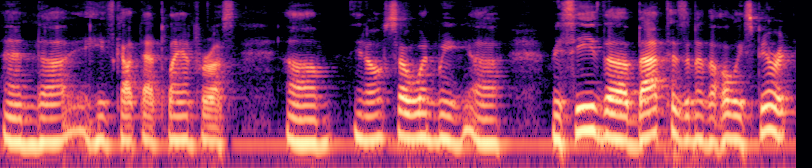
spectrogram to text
and uh, He's got that plan for us. Um, you know, so when we uh, receive the baptism of the Holy Spirit,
